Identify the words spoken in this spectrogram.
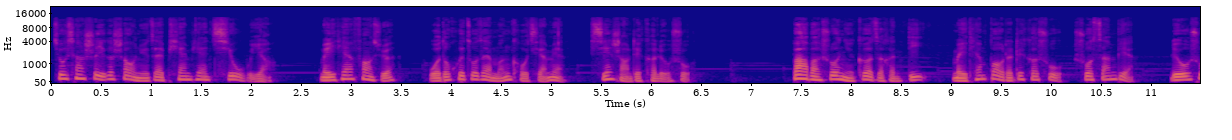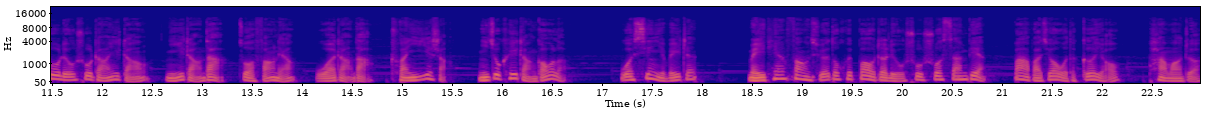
就像是一个少女在翩翩起舞一样。每天放学，我都会坐在门口前面欣赏这棵柳树。爸爸说：“你个子很低，每天抱着这棵树说三遍：‘柳树，柳树长一长，你长大做房梁，我长大穿衣裳，你就可以长高了。’”我信以为真，每天放学都会抱着柳树说三遍爸爸教我的歌谣，盼望着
